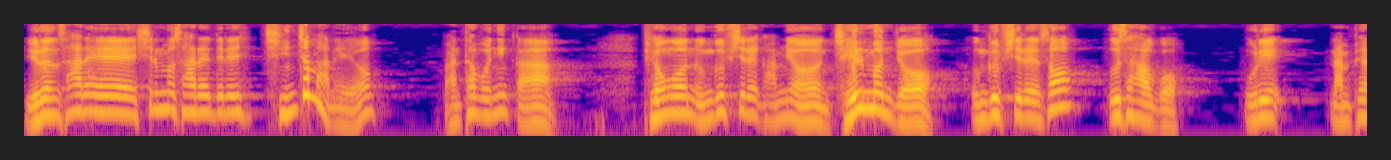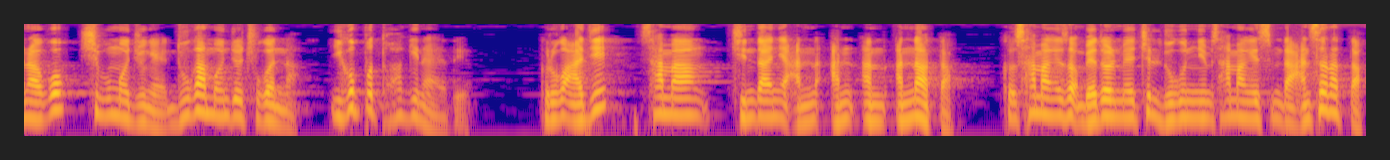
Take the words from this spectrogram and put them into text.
이런 사례, 실무 사례들이 진짜 많아요. 많다 보니까 병원 응급실에 가면 제일 먼저 응급실에서 의사하고 우리 남편하고 시부모 중에 누가 먼저 죽었나 이것부터 확인해야 돼요. 그리고 아직 사망 진단이 안, 안, 안, 안 나왔다. 그 사망에서 몇 월 며칠 누구님 사망했습니다. 안 써놨다.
